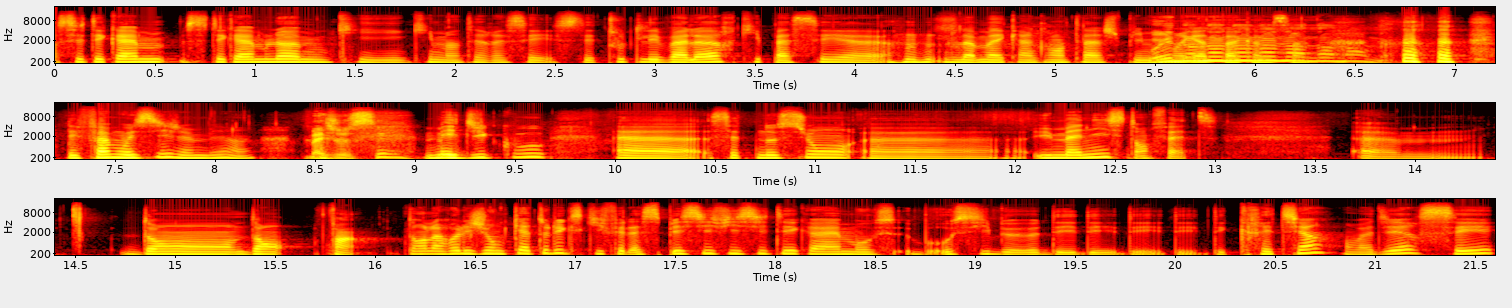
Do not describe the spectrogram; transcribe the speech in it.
c'était quand même, c'était quand même l'homme qui, qui m'intéressait. C'était toutes les valeurs qui passaient, l'homme avec un grand H, puis oui, me non, regarde non, pas non, comme ça. non, non, non, mais- Les femmes aussi j'aime bien. hein. bah, je sais. Mais du coup, cette notion humaniste, en fait, dans, dans, enfin, dans la religion catholique, ce qui fait la spécificité quand même aussi, be- des, des, des, des- chrétiens, on va dire, c'est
